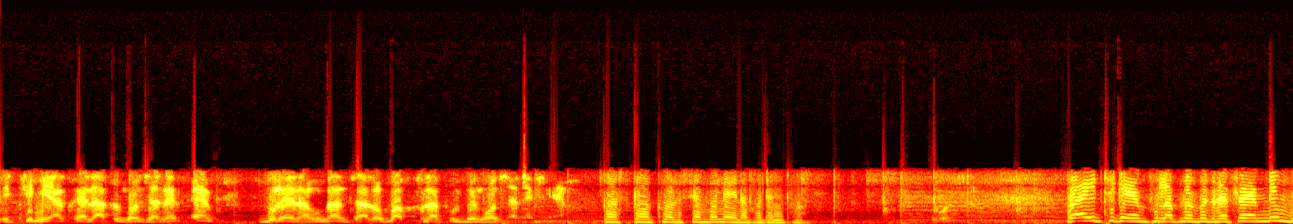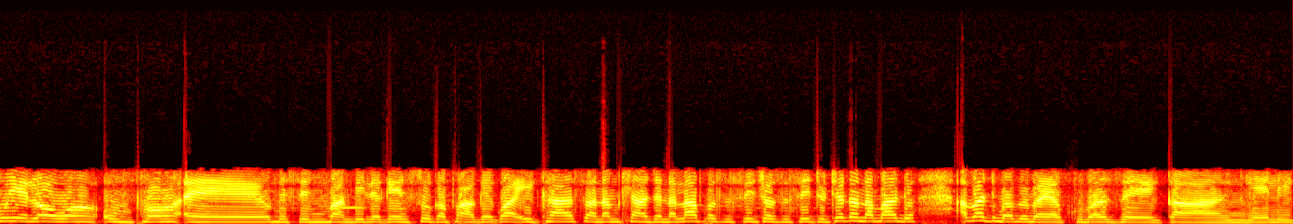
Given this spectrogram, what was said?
netimu yakho yalapha inkonjana f m sibulela nakunanjalo kubaphulaphuli benkonjana f m. Nkosi kakhulu siyabulela bhuti mpho right ke mphulaphula nkonzana FM ninguye lowo umpho eh besimbambile ke suka pha ke kwa ikhasa. Namhlanje nalapho sisitsho sisithi uthetha nabantu abantu babe bayakhubazeka ngeli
